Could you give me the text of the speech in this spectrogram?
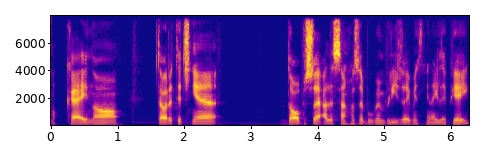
Okej, no. Teoretycznie dobrze, ale San Jose byłbym bliżej, więc nie najlepiej.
